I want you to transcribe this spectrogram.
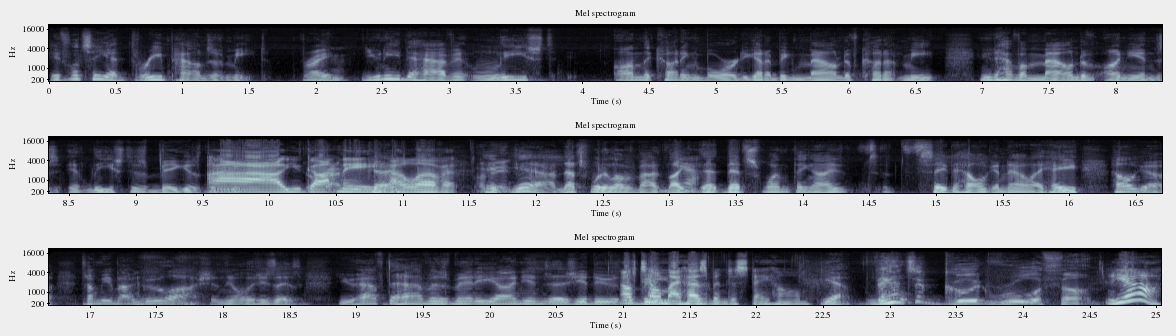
if let's say you had three pounds of meat, right? Mm-hmm. You need to have at least on the cutting board. You got a big mound of cut up meat. You need to have a mound of onions at least as big as the meat. Ah, you got Okay. me. Okay. I love it. I'm It- yeah, and that's what I love about it. Like Yeah. that, that's one thing I say to Helga now. Like, hey, Helga, tell me about goulash, and the only she says, you have to have as many onions as you do. The I'll tell my husband to stay home. Yeah, we- That's a good rule of thumb. Yeah.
